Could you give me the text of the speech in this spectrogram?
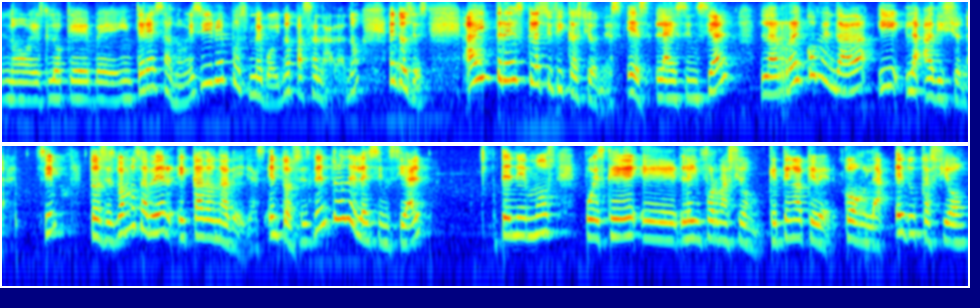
no es lo que me interesa, no me sirve, pues me voy, no pasa nada, ¿no? Entonces, hay tres clasificaciones, es la esencial, la recomendada y la adicional, ¿sí? Entonces, vamos a ver eh, cada una de ellas. Entonces, dentro de la esencial, tenemos pues que eh, la información que tenga que ver con la educación,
